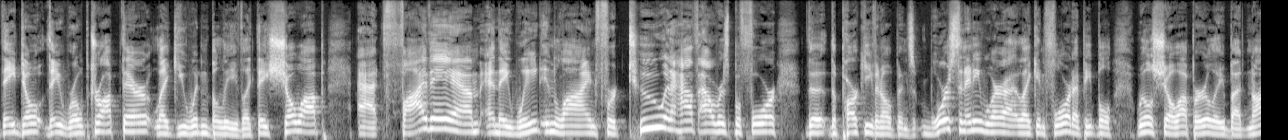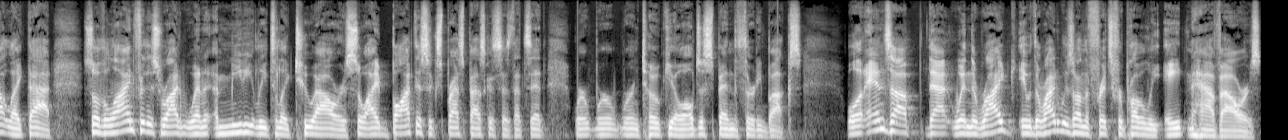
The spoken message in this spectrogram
they don't they rope drop there like you wouldn't believe. Like they show up at 5 a.m. and they wait in line for two and a half hours before the the park even opens. Worse than anywhere uh, like in Florida, people will show up early, but not like that. So the line for this ride went immediately to like two hours. So I bought this express pass that says that's it. We're we're we're in Tokyo. I'll just spend the thirty bucks. Well, it ends up that when the ride it, the ride was on the fritz for probably eight and a half hours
